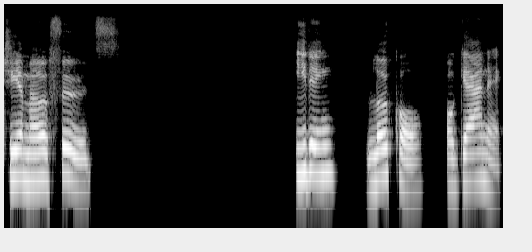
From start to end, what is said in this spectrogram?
GMO foods, eating local, organic,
